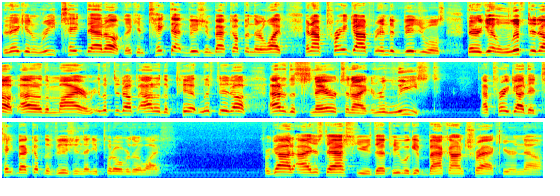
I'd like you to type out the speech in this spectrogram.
that they can retake that up. They can take that vision back up in their life. And I pray, God, for individuals that are getting lifted up out of the mire, lifted up out of the pit, lifted up out of the snare tonight, and released. I pray, God, that take back up the vision that you put over their life. For God, I just ask you that people get back on track here and now.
